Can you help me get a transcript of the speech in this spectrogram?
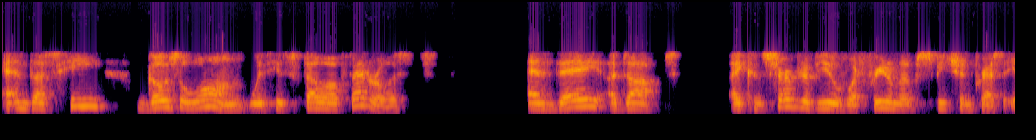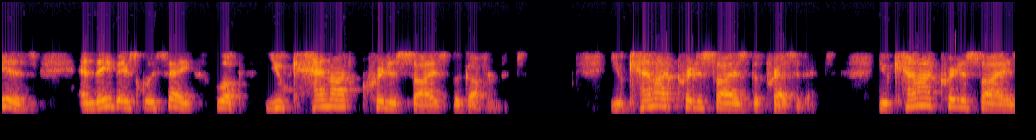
and thus he goes along with his fellow Federalists, and they adopt a conservative view of what freedom of speech and press is, and they basically say, look, you cannot criticize the government. You cannot criticize the president. You cannot criticize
